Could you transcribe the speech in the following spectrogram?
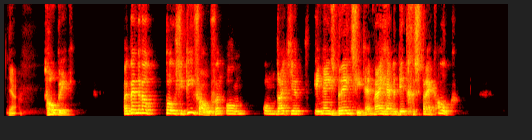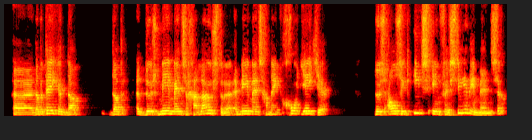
Ja. Hoop ik. Maar ik ben er wel positief over, om, omdat je het ineens breed ziet. Hè? Wij hebben dit gesprek ook. Eh, dat betekent dat, dat het dus meer mensen gaan luisteren en meer mensen gaan denken: Goh, jeetje. Dus als ik iets investeer in mensen,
